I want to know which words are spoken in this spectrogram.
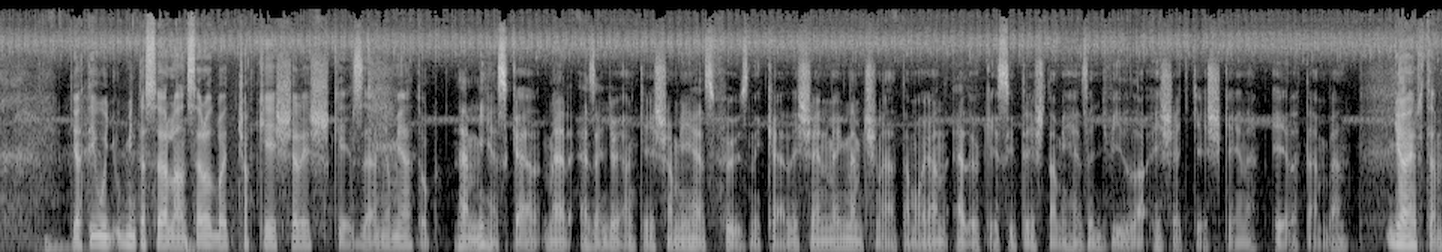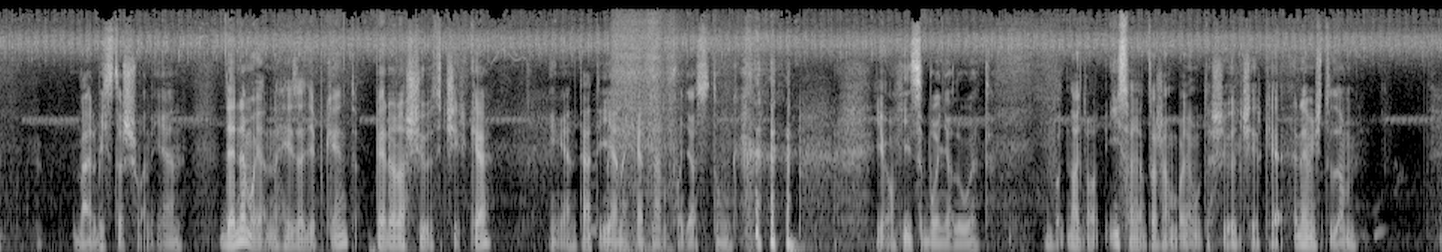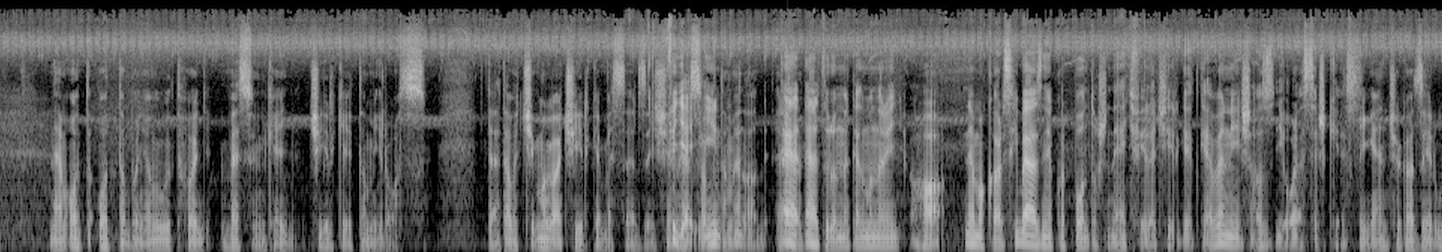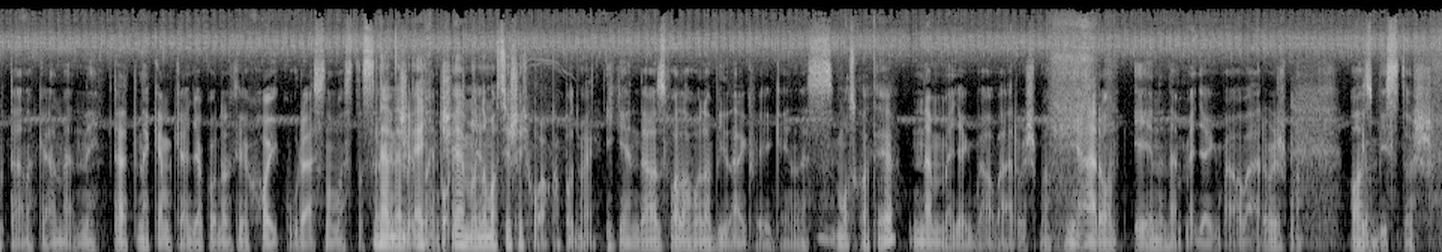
Ja, ti úgy, mint a Sir Lancelot, vagy csak késsel és kézzel nyomjátok? Nem, mihez kell? Mert ez egy olyan kés, amihez főzni kell, és én még nem csináltam olyan előkészítést, amihez egy villa és egy kés kéne életemben. Ja, értem. Bár biztos van ilyen. De nem olyan nehéz egyébként. Például a sült csirke. Igen, tehát ilyeneket nem fogyasztunk. Jó. Hisz bonyolult. Bo- Nagyon, iszonyatosan bonyolult a sült csirke. Nem is tudom. Nem, ott, ott a bonyolult, hogy veszünk egy csirkét, ami rossz. Tehát a, maga a csirke beszerzésén Figyelj, én szoktam elad, el, el tudom neked mondani, hogy ha nem akarsz hibázni, akkor pontosan egyféle csirkét kell venni, és az jó lesz, és kész. Igen, csak azért utána kell menni. Tehát nekem kell gyakorlatilag hajkúrásznom azt a Nem, nem, szerencsétlen egy, elmondom azt is, hogy hol kapod meg. Igen, de az valahol a világ végén lesz. Moszkva tér. Nem megyek be a városba. Nyáron én nem megyek be a városba. Az Jó. biztos.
